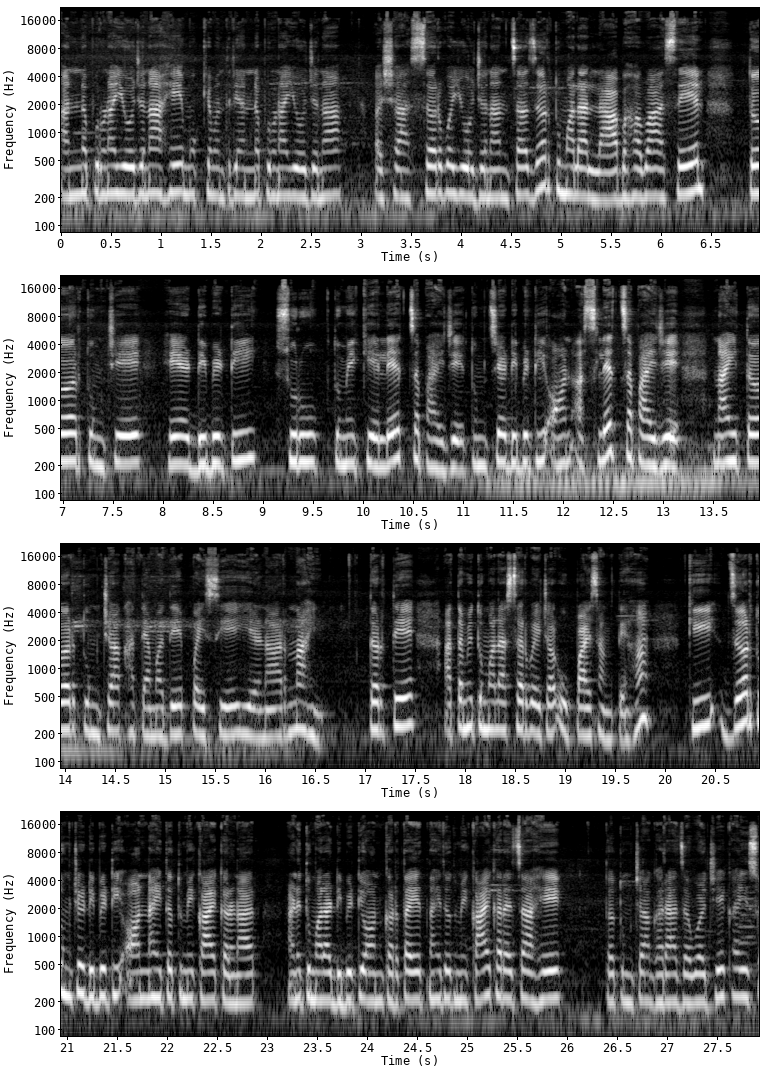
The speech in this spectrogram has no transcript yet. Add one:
अन्नपूर्णा योजना आहे मुख्यमंत्री अन्नपूर्णा योजना अशा सर्व योजनांचा जर तुम्हाला लाभ हवा असेल तर तुमचे हे डी बी टी सुरू तुम्ही केलेच पाहिजे. तुमचे डी बी टी ऑन असलेच पाहिजे नाहीतर तुमच्या खात्यामध्ये पैसे येणार नाही. तर ते आता मी तुम्हाला सर्व याच्यावर उपाय सांगते हां. की जर तुमचे डी बी टी ऑन नाही तर तुम्ही काय करणार? आणि तुम्हाला डी बी टी ऑन करता येत नाही तर तुम्ही काय करायचं आहे? तर तुमच्या घराजवळ जे काही स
